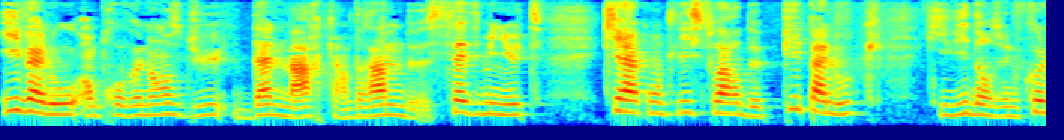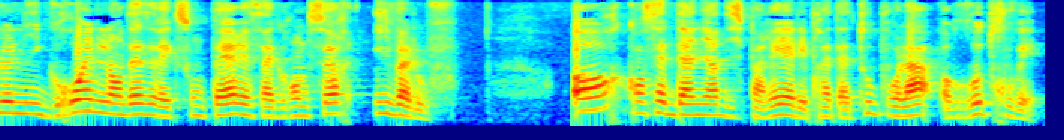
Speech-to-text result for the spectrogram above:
Ivalou en provenance du Danemark, un drame de 16 minutes qui raconte l'histoire de Pipa Luke qui vit dans une colonie groenlandaise avec son père et sa grande sœur Ivalou. Or, quand cette dernière disparaît, elle est prête à tout pour la retrouver.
